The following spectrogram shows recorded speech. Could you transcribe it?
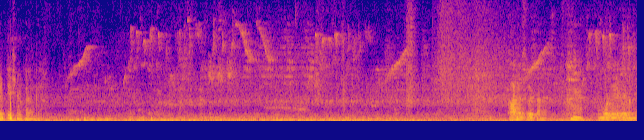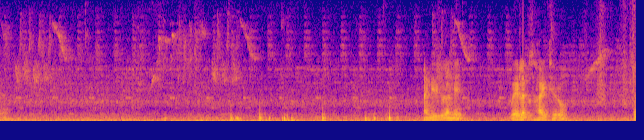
పెట్టేసి ఒక దగ్గర. కార్నర్స్ పెడతాను. మూడు వేరు వేరు ఉన్నాయి. కదా అండ్ ఇది చూడండి. వేర్లతో సహా ఇచ్చారు. సో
